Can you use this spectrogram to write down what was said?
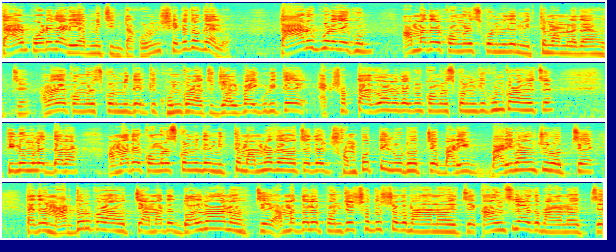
তারপরে দাঁড়িয়ে আপনি চিন্তা করুন, সেটা তো গেল। তার উপরে দেখুন আমাদের কংগ্রেস কর্মীদের মিথ্যে মামলা দেওয়া হচ্ছে। আমাদের কংগ্রেস কর্মীদেরকে খুন করা হচ্ছে। জলপাইগুড়িতে এক সপ্তাহ আগেও আমাদের একজন কংগ্রেস কর্মীকে খুন করা হয়েছে। তৃণমূলের দ্বারা আমাদের কংগ্রেস কর্মীদের মিথ্যে মামলা দেওয়া হচ্ছে। তাদের সম্পত্তি লুট হচ্ছে, বাড়ি বাড়ি ভাঙচুর হচ্ছে, তাদের মারধর করা হচ্ছে, আমাদের দল ভাঙানো হচ্ছে, আমার দলের পঞ্চায়েত সদস্যকে ভাঙানো হয়েছে কাউন্সিলরকে ভাঙানো হচ্ছে।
